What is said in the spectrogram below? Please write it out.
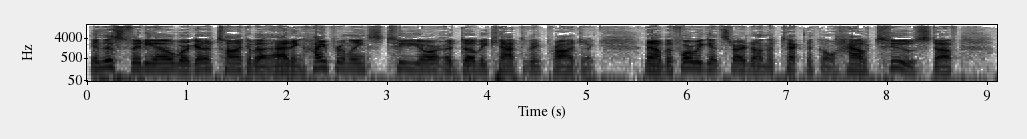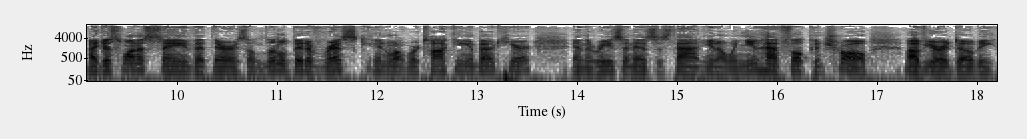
In this video, we're going to talk about adding hyperlinks to your Adobe Captivate project. Now, before we get started on the technical how-to stuff, I just want to say that there is a little bit of risk in what we're talking about here, and the reason is is that you know when you have full control of your Adobe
